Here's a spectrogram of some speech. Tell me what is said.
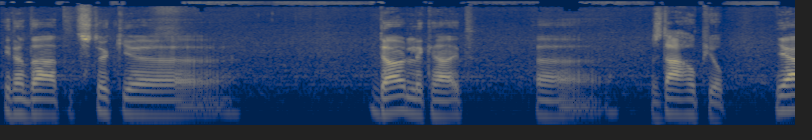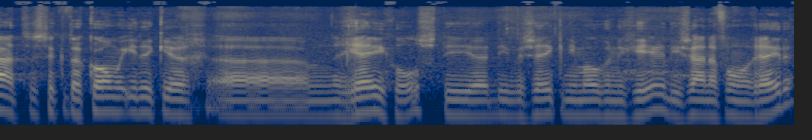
inderdaad, het stukje eh, duidelijkheid. Eh, Dus daar hoop je op. ja, is, er komen iedere keer ehm, regels die, eh, die we zeker niet mogen negeren. Die zijn er voor een reden.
